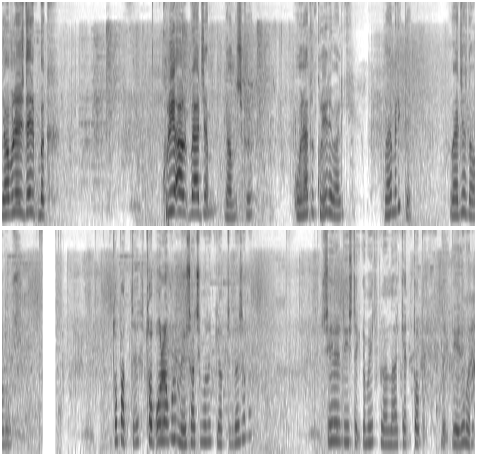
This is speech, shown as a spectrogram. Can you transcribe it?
Yavru ejder bak. Kuleyi al vereceğim yanlışlıkla. Oynarken kuleyi de verdik. Vermedik de. Vereceğiz daha doğrusu. Top attı. Top ona vurmuyor. Saçmalık yaptı biraz ama. Şeyleri desteklemeyi planlarken top de- değdirmedim.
